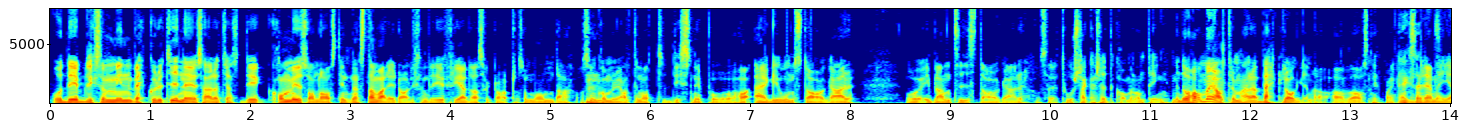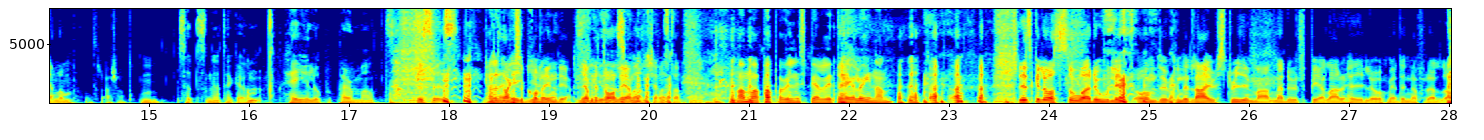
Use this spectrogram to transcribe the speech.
och det är liksom min veckorutin är ju så här att jag, det kommer ju sådana avsnitt nästan varje dag liksom. Det är ju fredag såklart och så måndag och sen Mm. kommer det alltid något Disney på, ha äger onsdagar Och ibland tisdagar och så är det torsdag kanske inte kommer någonting. Men då har man ju alltid de här backloggen av, av avsnitt man kan Exakt. bränna igenom. Och sådär, så att, mm. Sätter sig ner och tänker, mm, Halo på Paramount. Precis, kanske dags att kolla in det. Jag betalar gärna för tjänsten. Mamma, pappa vill ni spela lite Halo innan? Det skulle vara så roligt om du kunde livestreama när du spelar Halo med dina föräldrar.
